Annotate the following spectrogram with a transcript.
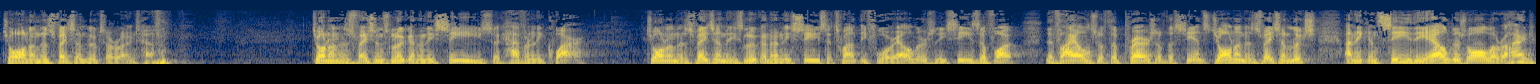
John in his vision looks around heaven. John in his vision's looking and he sees the heavenly choir. John in his vision, he's looking and he sees the 24 elders and he sees the, the vials with the prayers of the saints. John in his vision looks and he can see the elders all around.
